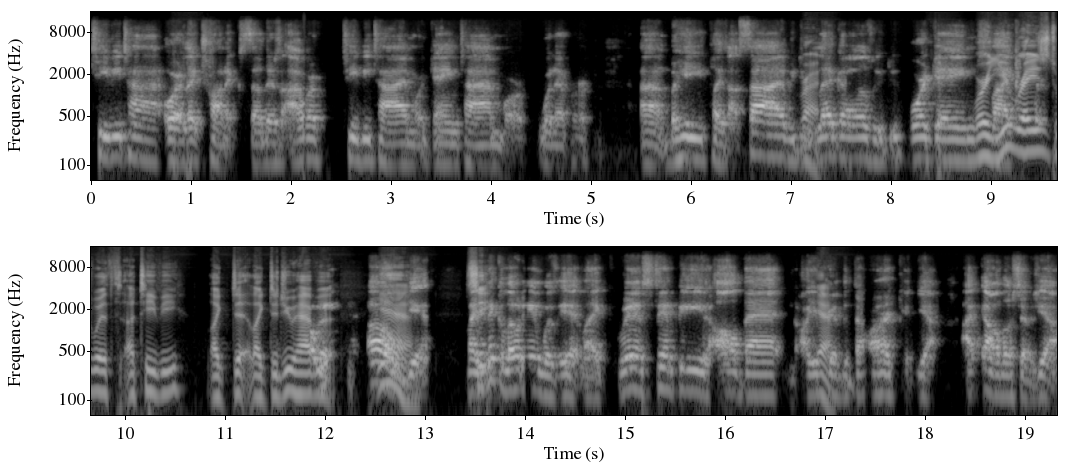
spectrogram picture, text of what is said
TV time or electronics. So there's an hour TV time or game time or whatever. Um, but he plays outside. We do Right. Legos. We do board games. Were you raised with a TV? Like, di- like, did you have Oh, a, Oh Yeah. yeah. Like See- Nickelodeon was it. Like Ren and Stimpy and all that. And Are You Yeah. Of the Dark? And yeah. I, all those shows. Yeah.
